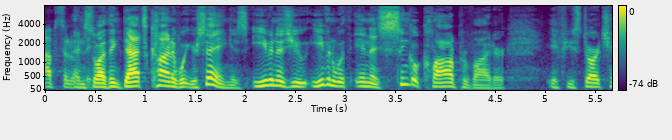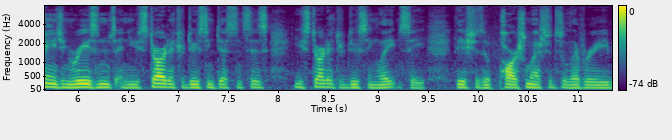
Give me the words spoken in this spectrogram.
absolutely. And so I think that's kind of what you're saying is even as you, even within a single cloud provider, if you start changing reasons and you start introducing distances, you start introducing latency, the issues of partial message delivery,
